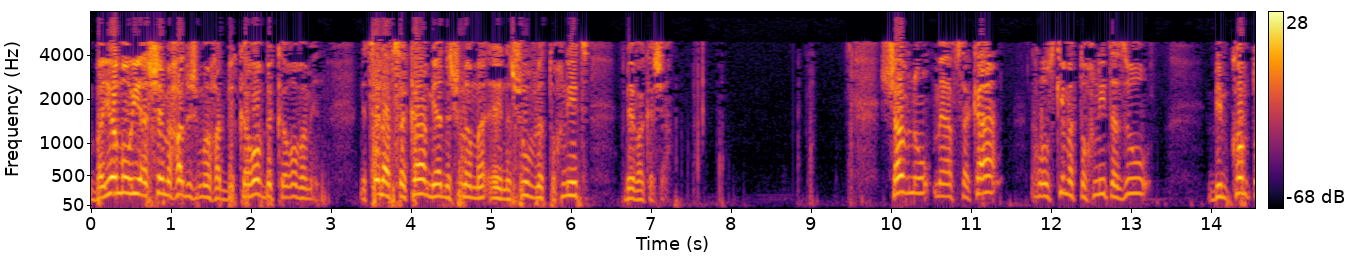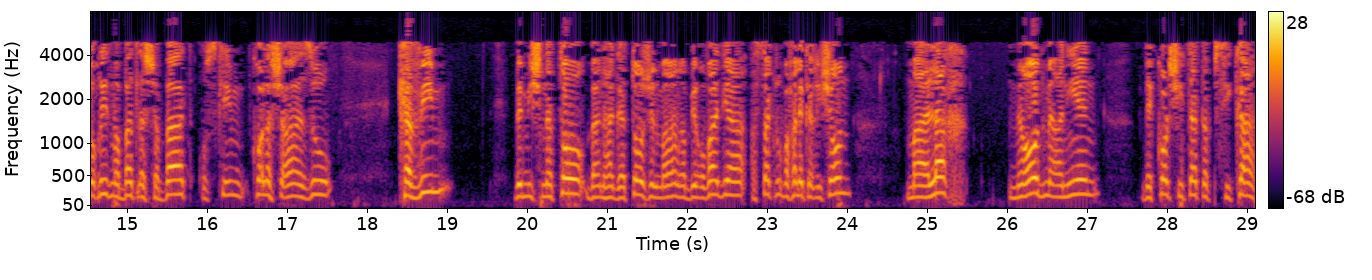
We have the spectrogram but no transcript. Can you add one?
ביום ההוא יהיה השם אחד ושמו אחד, בקרוב בקרוב אמן. נצא להפסקה, מיד נשוב, נשוב לתוכנית, בבקשה. שבנו מההפסקה, אנחנו עוסקים בתוכנית הזו, במקום תוכנית מבט לשבת, עוסקים כל השעה הזו, קווים במשנתו, בהנהגתו של מרן רבי עובדיה, עסקנו בחלק הראשון, מהלך מאוד מעניין בכל שיטת הפסיקה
